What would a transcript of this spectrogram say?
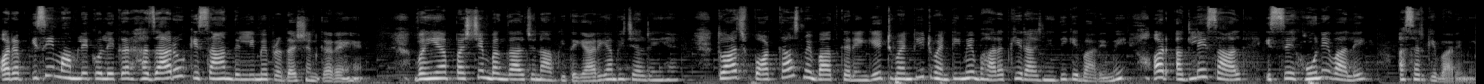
और अब इसी मामले को लेकर हज़ारों किसान दिल्ली में प्रदर्शन कर रहे हैं। वहीं अब पश्चिम बंगाल चुनाव की तैयारियाँ भी चल रही हैं। तो आज पॉडकास्ट में बात करेंगे 2020 में भारत की राजनीति के बारे में और अगले साल इससे होने वाले असर के बारे में।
